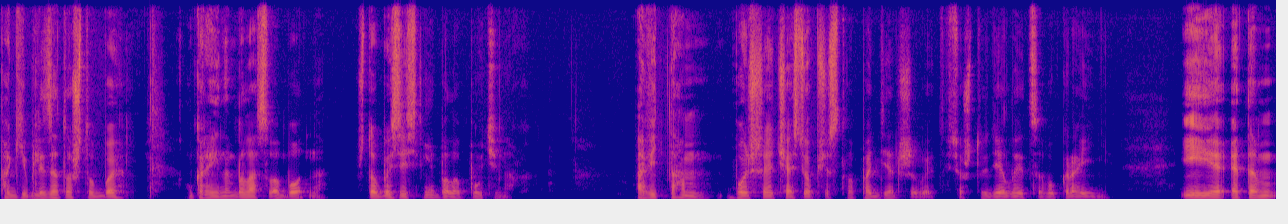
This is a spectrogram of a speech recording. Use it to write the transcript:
погибли за то, чтобы Украина была свободна, чтобы здесь не было Путинах. А ведь там большая часть общества поддерживает все, что делается в Украине. И это,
